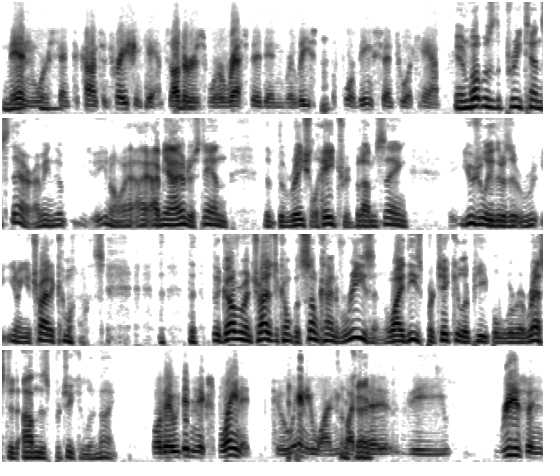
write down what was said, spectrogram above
men mm-hmm. were sent to concentration camps. Mm-hmm. Others were arrested and released before being sent to a camp. And what was the pretense there? I mean, the, you know, I, I mean, I understand the, the racial hatred, but I'm saying usually there's a, you know, you try to come up with the, the government tries to come up with some kind of reason why these particular people were arrested on this particular night. Well, they didn't explain it to anyone, but the, the reason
